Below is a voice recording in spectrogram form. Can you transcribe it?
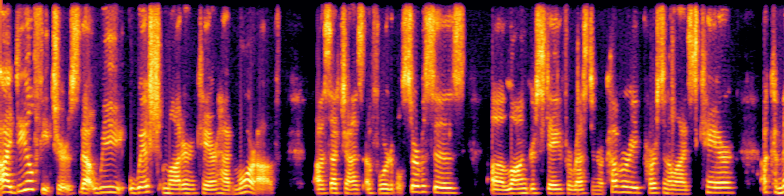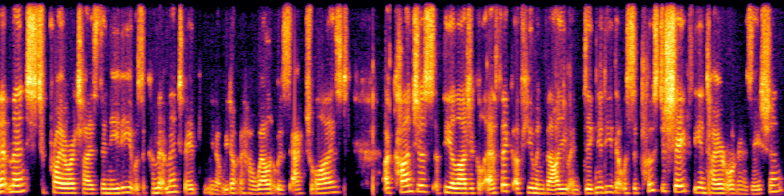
ideal features that we wish modern care had more of uh, such as affordable services, a longer stay for rest and recovery, personalized care, a commitment to prioritize the needy. It was a commitment. Maybe, you know, we don't know how well it was actualized. A conscious theological ethic of human value and dignity that was supposed to shape the entire organization.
